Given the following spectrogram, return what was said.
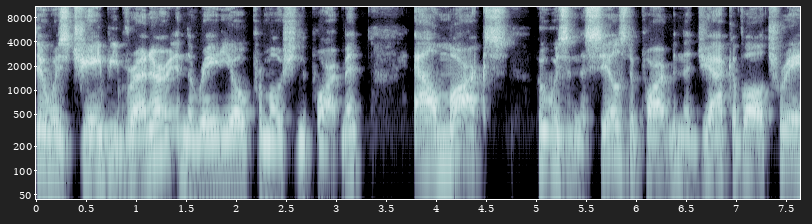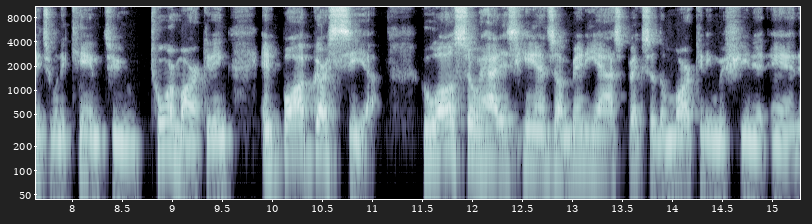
There was J.B. Brenner in the radio promotion department, Al Marks, who was in the sales department, the jack of all trades when it came to tour marketing, and Bob Garcia, who also had his hands on many aspects of the marketing machine at A&M.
